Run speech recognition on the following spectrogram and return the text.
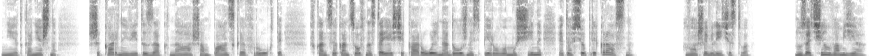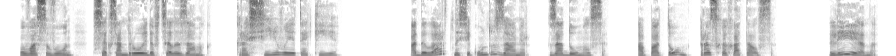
Нет, конечно, шикарный вид из окна, шампанское, фрукты. В конце концов, настоящий король на должность первого мужчины — это все прекрасно. Ваше Величество, «Ну зачем вам я? У вас вон секс-андроидов целый замок. Красивые такие». Аделард на секунду замер, задумался, а потом расхохотался. «Лена,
